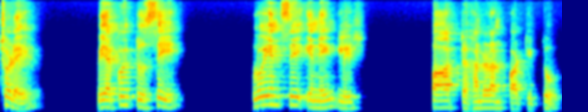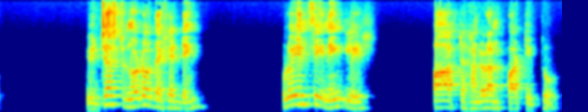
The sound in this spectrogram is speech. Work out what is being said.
Today, we are going to see fluency in English, part 142. You just note the heading Fluency in English, part 142.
